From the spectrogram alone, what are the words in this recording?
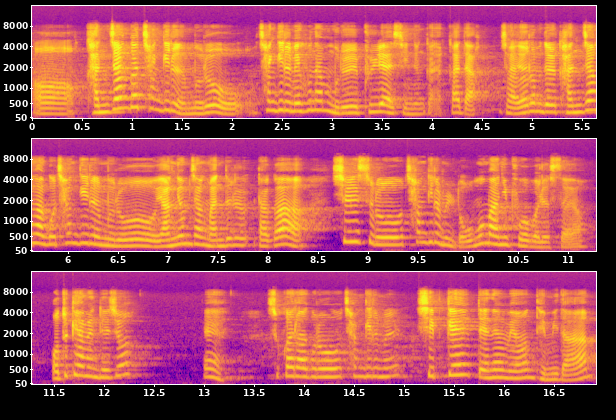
어, 간장과 참기름으로 참기름의 혼합물을 분리할 수 있는 까닭. 자, 여러분들 간장하고 참기름으로 양념장 만들다가 실수로 참기름을 너무 많이 부어버렸어요. 어떻게 하면 되죠? 예, 네, 숟가락으로 참기름을 쉽게 떼내면 됩니다.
